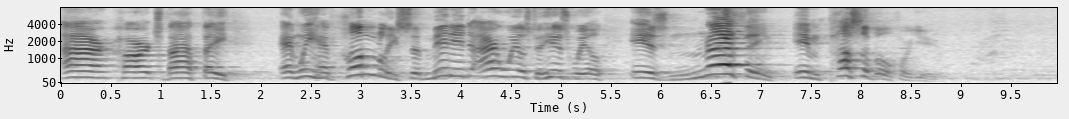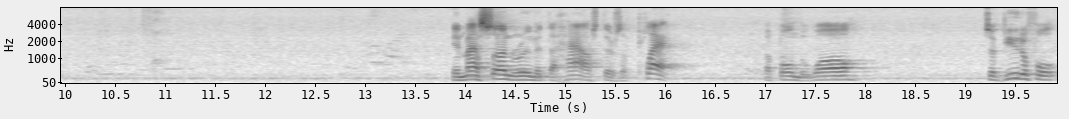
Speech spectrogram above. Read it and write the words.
our hearts by faith, and we have humbly submitted our wills to His will, is nothing impossible for you. In my sunroom at the house, there's a plaque up on the wall. It's a beautiful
